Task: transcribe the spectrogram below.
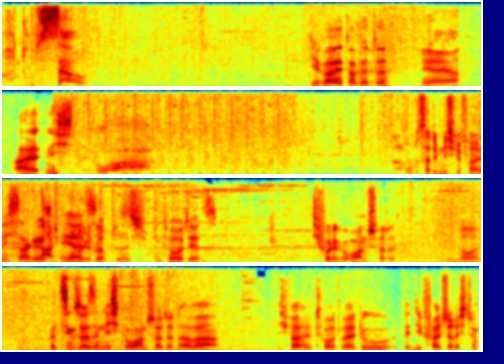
Ach du Sau. Geh weiter, bitte. Ja, ja. Halt nicht. Boah. Oh, das hat ihm nicht gefallen. Ich sage, ah, ich bin ja, runtergedroppt. das ist- ich bin tot jetzt. Ich wurde gewone-shottet. Lol. Beziehungsweise nicht gewone-shottet, aber ich war halt tot, weil du in die falsche Richtung.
